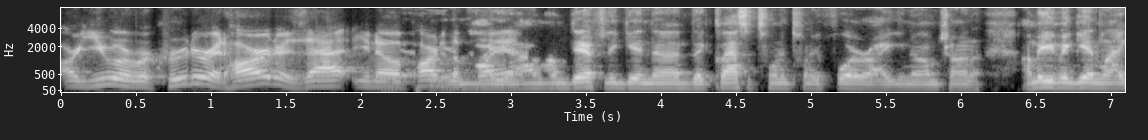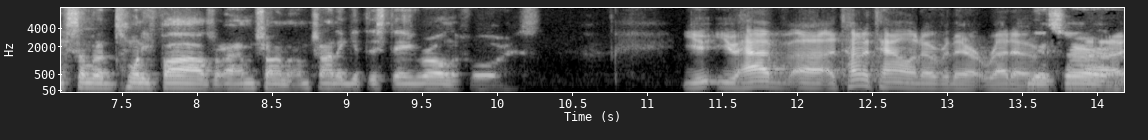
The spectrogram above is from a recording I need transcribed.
are you a recruiter at heart? Or is that you know yeah, part of the plan? Yeah, I'm, definitely getting the, the class of 2024 right. You know, I'm trying to. I'm even getting like some of the 25s. Right, I'm trying. To, I'm trying to get this thing rolling for us you you have uh, a ton of talent over there at Red Oak. Yes, sir. Uh,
